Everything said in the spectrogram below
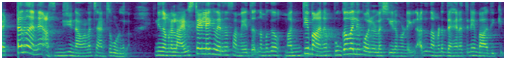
പെട്ടെന്ന് തന്നെ അസിഡിറ്റി ഉണ്ടാവാനുള്ള ചാൻസ് കൂടുതലാണ് ഇനി നമ്മുടെ ലൈഫ് സ്റ്റൈലിലേക്ക് വരുന്ന സമയത്ത് നമുക്ക് മദ്യപാനം പുകവലി പോലുള്ള ശീലമുണ്ടെങ്കിൽ അത് നമ്മുടെ ദഹനത്തിനെ ബാധിക്കും.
